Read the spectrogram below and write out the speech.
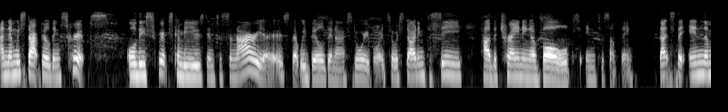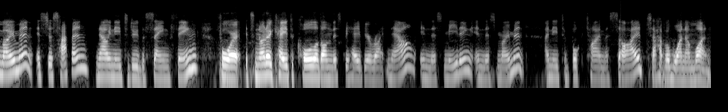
And then we start building scripts. All these scripts can be used into scenarios that we build in our storyboard. So we're starting to see how the training evolves into something that's the in the moment it's just happened. Now we need to do the same thing mm. for it's not okay to call it on this behavior right now in this meeting in this moment. I need to book time aside to have a one-on-one.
